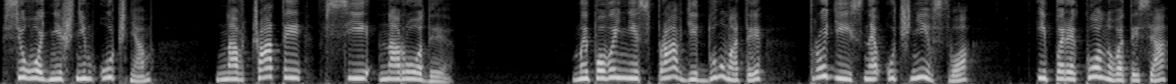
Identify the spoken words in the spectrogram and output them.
сьогоднішнім учням, навчати всі народи. Ми повинні справді думати про дійсне учнівство і переконуватися,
